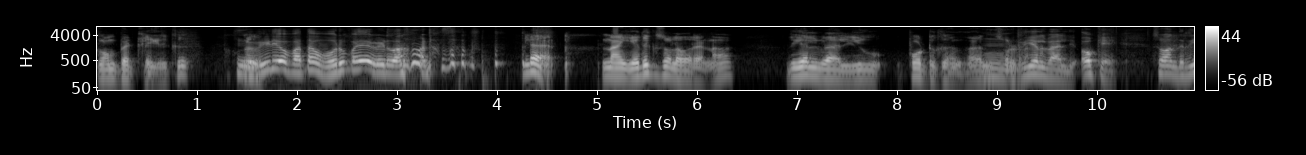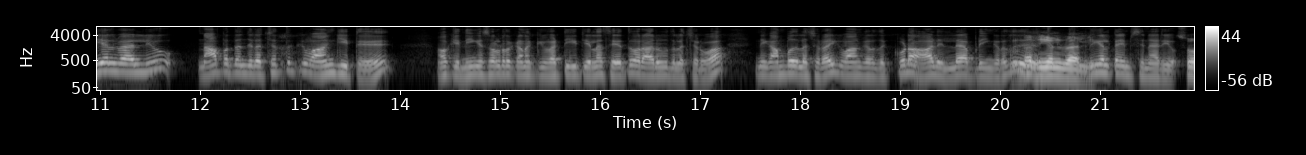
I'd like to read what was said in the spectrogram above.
குரோம்பேட்டில் இருக்குது உங்கள் வீடியோ பார்த்தா ஒரு பையன் வீடு வாங்க மாட்டான் சார். இல்லை நான் எதுக்கு சொல்ல வரேன்னா ரியல் வேல்யூ போட்டுக்கோங்கன்னு சொல்கிறேன் ரியல் வேல்யூ ஓகே ஸோ அந்த ரியல் வேல்யூ நாற்பத்தஞ்சு லட்சத்துக்கு வாங்கிட்டு ஓகே நீங்கள் சொல்கிற கணக்கு வட்டி கிட்டி எல்லாம் சேர்த்து ஒரு அறுபது லட்ச ரூபா இன்னைக்கு ஐம்பது லட்ச ரூபாய்க்கு வாங்குறதுக்கு கூட ஆள் இல்லை அப்படிங்கிறது real value real time scenario so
